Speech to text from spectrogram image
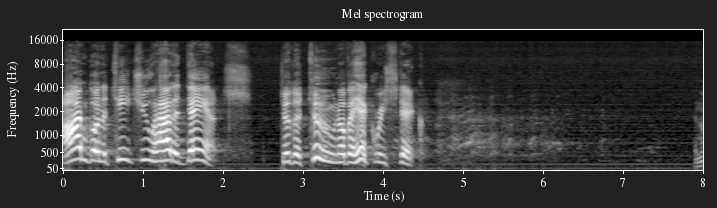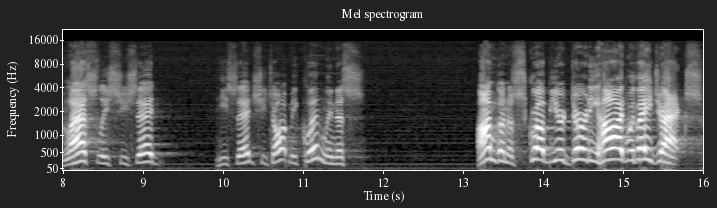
I'm going to teach you how to dance to the tune of a hickory stick. And lastly, she said, he said, she taught me cleanliness. I'm going to scrub your dirty hide with Ajax.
